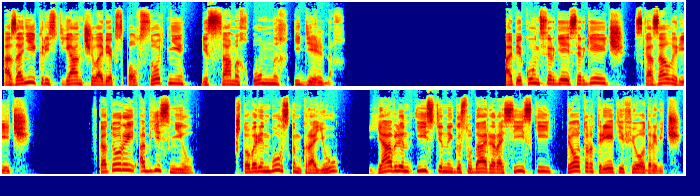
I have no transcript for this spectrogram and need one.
а за ней крестьян человек с полсотни из самых умных и дельных. Опекун Сергей Сергеевич сказал речь, в которой объяснил, что в Оренбургском краю явлен истинный государь российский Петр III Федорович,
